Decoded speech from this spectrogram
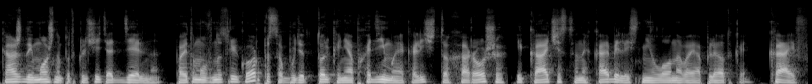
каждый можно подключить отдельно, поэтому внутри корпуса будет только необходимое количество хороших и качественных кабелей с нейлоновой оплеткой. Кайф!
